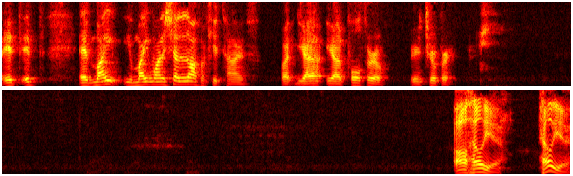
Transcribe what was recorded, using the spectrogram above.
It it it might you might want to shut it off a few times, but you gotta you gotta pull through. You're a trooper. Oh hell yeah, hell yeah.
